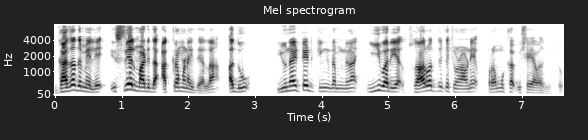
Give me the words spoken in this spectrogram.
ಗಾಜಾದ ಮೇಲೆ ಇಸ್ರೇಲ್ ಮಾಡಿದ ಆಕ್ರಮಣ ಇದೆಯಲ್ಲ ಅದು ಯುನೈಟೆಡ್ ಕಿಂಗ್ಡಮ್ನ ಈವರೆಯ ಸಾರ್ವತ್ರಿಕ ಚುನಾವಣೆಯ ಪ್ರಮುಖ ವಿಷಯವಾಗಿತ್ತು.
